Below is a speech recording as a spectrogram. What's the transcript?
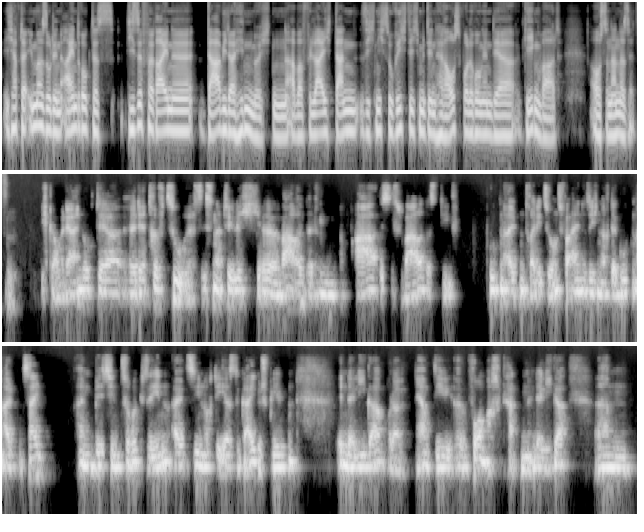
ich habe da immer so den Eindruck, dass diese Vereine da wieder hin möchten, aber vielleicht dann sich nicht so richtig mit den Herausforderungen der Gegenwart auseinandersetzen. Ich glaube, der Eindruck, der, der trifft zu. Es ist natürlich äh, wahr. Ähm, A ist es wahr, dass die guten alten Traditionsvereine sich nach der guten alten Zeit ein bisschen zurücksehen, als sie noch die erste Geige spielten in der Liga oder ja, die äh, Vormacht hatten in der Liga. Ähm,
